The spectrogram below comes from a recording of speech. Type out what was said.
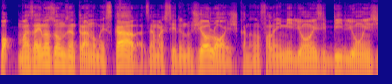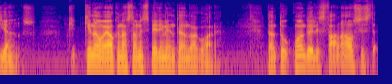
Bom, mas aí nós vamos entrar numa escala, Zé Marcelino, geológica. Nós vamos falar em milhões e bilhões de anos, que, que não é o que nós estamos experimentando agora. Tanto quando eles falam, ah, o sistema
